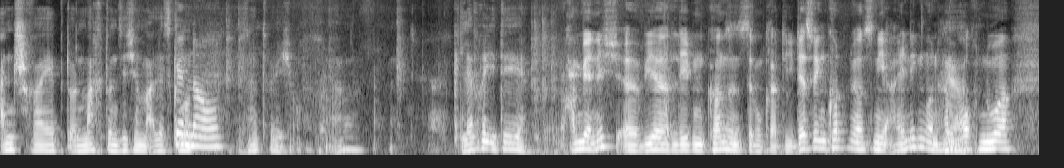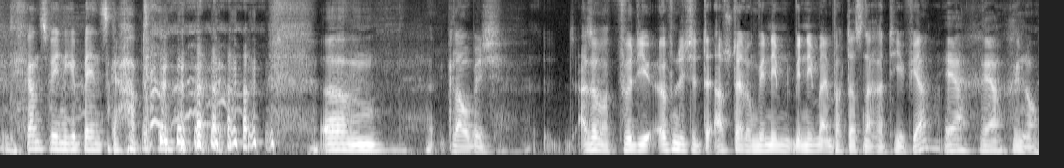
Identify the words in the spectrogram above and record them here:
anschreibt und macht und sich um alles kümmert. Genau. Das ist natürlich auch ja, clevere Idee. haben wir nicht. Äh, Wir leben Konsensdemokratie. Deswegen konnten wir uns nie einigen und haben Ja. auch nur ganz wenige Bands gehabt. ähm, Glaube ich. Also für die öffentliche Darstellung, wir nehmen, wir nehmen einfach das Narrativ, ja? Ja, ja, genau.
